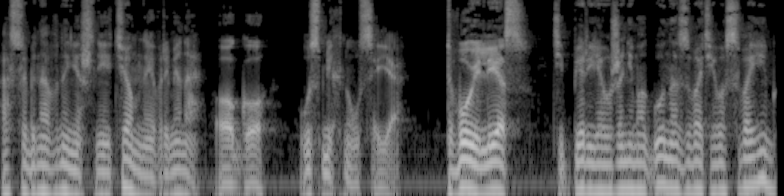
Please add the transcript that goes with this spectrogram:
особенно в нынешние темные времена». «Ого!» — усмехнулся я. «Твой лес!» «Теперь я уже не могу назвать его своим»,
